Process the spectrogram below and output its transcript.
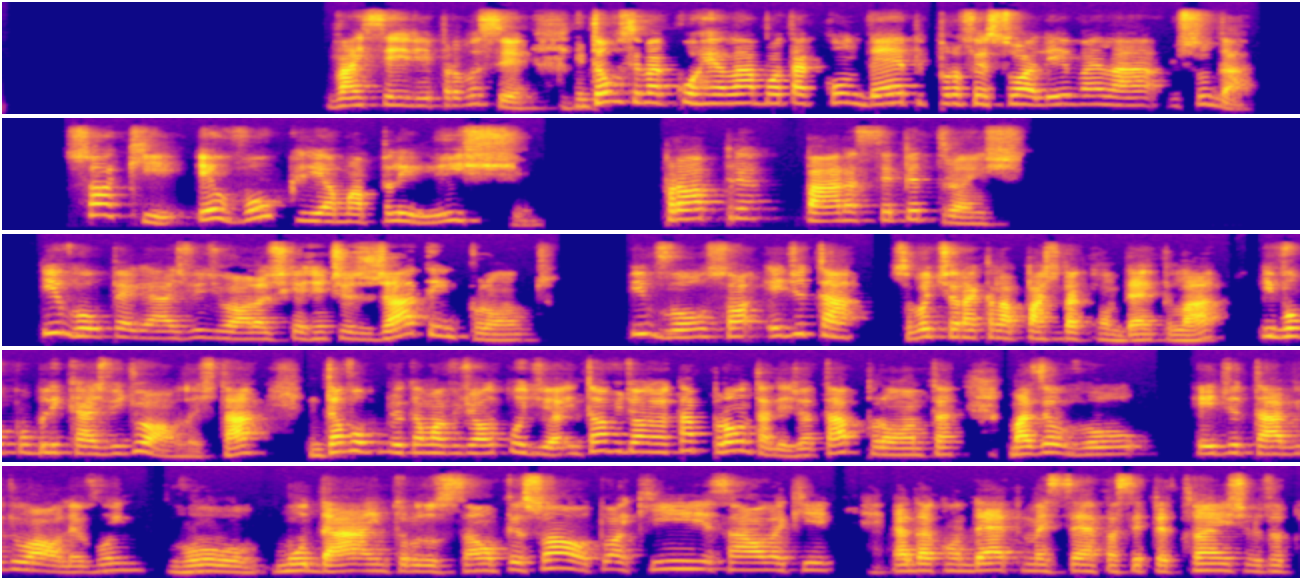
vai servir para você. Então, você vai correr lá, botar Condep, professor ali, vai lá estudar. Só que eu vou criar uma playlist própria para CPTrans. E vou pegar as videoaulas que a gente já tem pronto e vou só editar. Só vou tirar aquela parte da Condep lá e vou publicar as videoaulas, tá? Então, vou publicar uma videoaula por dia. Então, a videoaula já está pronta ali, já está pronta, mas eu vou editar a videoaula. Eu vou, vou mudar a introdução. Pessoal, estou aqui, essa aula aqui é da Condep, mas serve para CPTrans, eu já,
